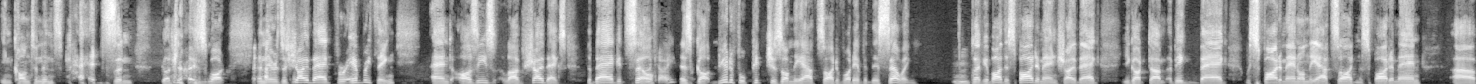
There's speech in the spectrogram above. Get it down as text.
incontinence pads and God knows what. And there is a show bag for everything. And Aussies love show bags. The bag itself Okay. has got beautiful pictures on the outside of whatever they're selling. Mhm. So if you buy the Spider-Man show bag, you got um, a big bag with Spider-Man on the outside and a Spider-Man uh,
